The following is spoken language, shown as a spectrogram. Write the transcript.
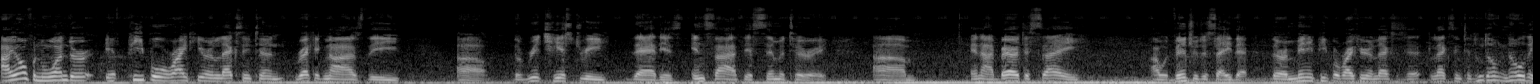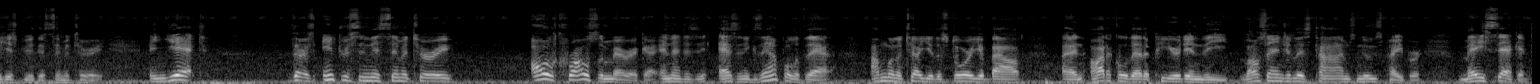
I often wonder if people right here in Lexington recognize the uh, the rich history that is inside this cemetery. Um, and I bear to say, I would venture to say that there are many people right here in Lexington who don't know the history of this cemetery. And yet, there's interest in this cemetery all across America. And as, as an example of that, I'm going to tell you the story about an article that appeared in the Los Angeles Times newspaper May 2nd,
